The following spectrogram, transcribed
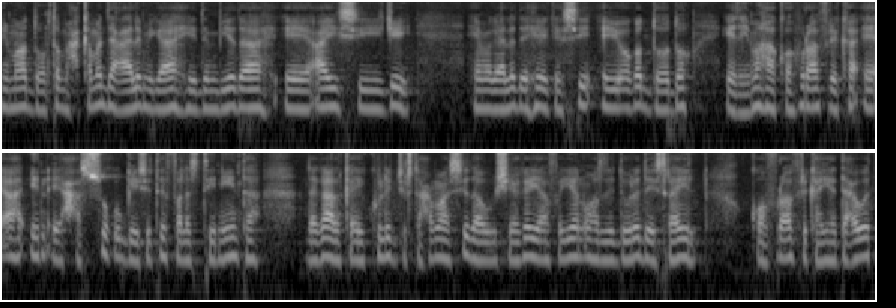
imaan doonta maxkamadda caalamiga ah ee dembiyada ee i c j ee magaalada heega si ay uga doodo ciidamaha koonfur afrika ee ah in ay xasuuq u geysatay falastiiniyiinta. Dagaalka ay kula jirto xamaas sida uu sheegay afhayeen u hadlay dowladda israel koonfur afrika ayaa dacwad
